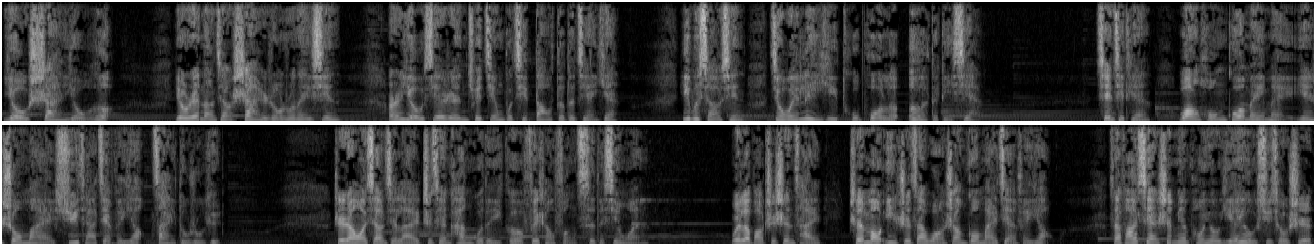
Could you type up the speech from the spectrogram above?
有善有恶，有人能将善融入内心，而有些人却经不起道德的检验，一不小心就为利益突破了恶的底线。前几天，网红郭美美因售卖虚假减肥药再度入狱，这让我想起来之前看过的一个非常讽刺的新闻：为了保持身材，陈某一直在网上购买减肥药，在发现身边朋友也有需求时，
